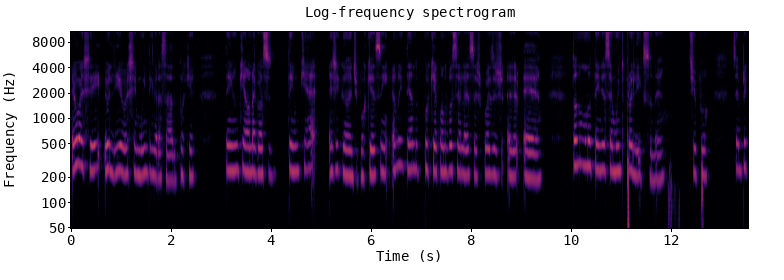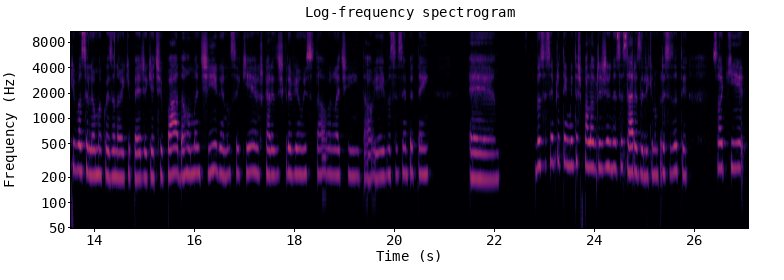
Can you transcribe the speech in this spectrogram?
Eu achei, eu li, eu achei muito engraçado, porque tem um que é um negócio. Tem um que é, é gigante, porque assim, eu não entendo porque quando você lê essas coisas, é, é todo mundo tende a ser muito prolixo, né? Tipo, sempre que você lê uma coisa na Wikipédia que é tipo, ah, da Roma Antiga, não sei o que, os caras escreviam isso tal em latim e tal. E aí você sempre tem. É, você sempre tem muitas palavras desnecessárias ali que não precisa ter. Só que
